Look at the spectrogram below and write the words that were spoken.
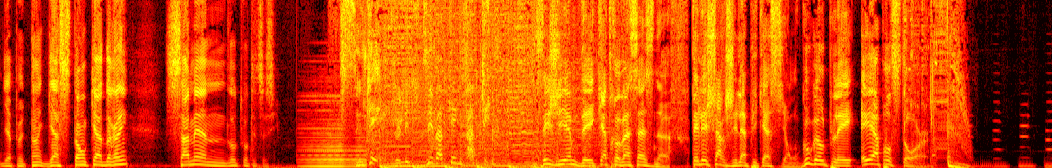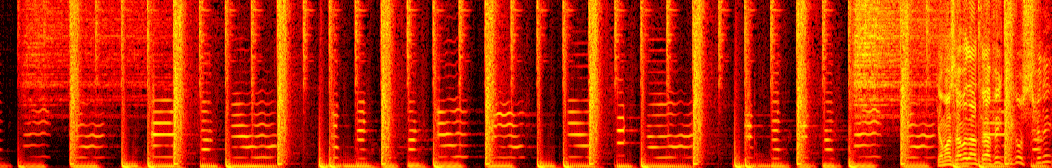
il y a peu de temps. Gaston Cadrin s'amène de l'autre côté de ceci. C'est le kick de l'étudier Vapking. Vapking. CJMD 96.9. Téléchargez l'application Google Play et Apple Store. Comment ça va dans le trafic, Chico, c'est fini?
